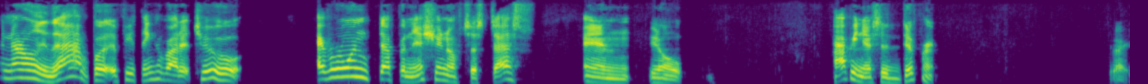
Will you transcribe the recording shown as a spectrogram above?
And not only that, but if you think about it too, everyone's definition of success and you know happiness is different. Right.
